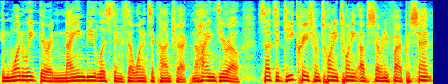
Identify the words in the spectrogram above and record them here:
in one week, there were 90 listings that went into contract, 9 0. So that's a decrease from 2020 of 75%.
